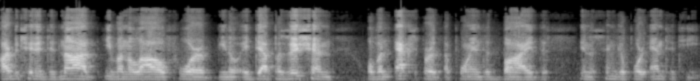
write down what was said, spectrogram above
arbitrator did not even allow for you know a deposition of an expert appointed by the you know Singapore entity,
